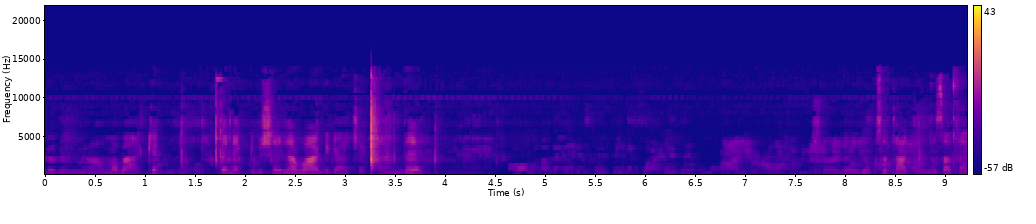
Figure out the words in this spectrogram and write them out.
görünmüyor ama belki benek gibi şeyler vardı gerçekten de Şöyle. Yoksa tertemiz. Zaten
